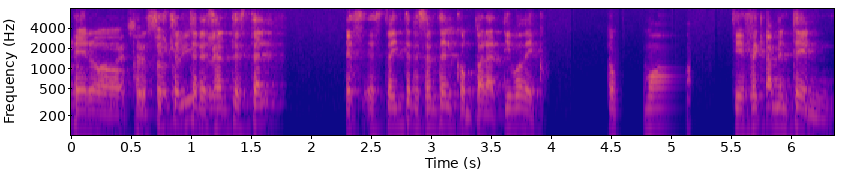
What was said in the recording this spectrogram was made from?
pero, pero sí está interesante, está, está interesante el comparativo de cómo, si efectivamente en,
